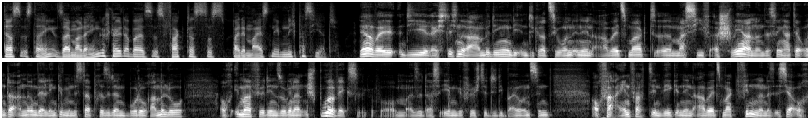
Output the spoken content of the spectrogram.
das ist dahin, sei mal dahingestellt, aber es ist Fakt, dass das bei den meisten eben nicht passiert. Ja, weil die rechtlichen Rahmenbedingungen die Integration in den Arbeitsmarkt äh, massiv erschweren. Und deswegen hat ja unter anderem der linke Ministerpräsident Bodo Ramelow auch immer für den sogenannten Spurwechsel geworben. Also dass eben Geflüchtete, die bei uns sind, auch vereinfacht den Weg in den Arbeitsmarkt finden. Und das ist ja auch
